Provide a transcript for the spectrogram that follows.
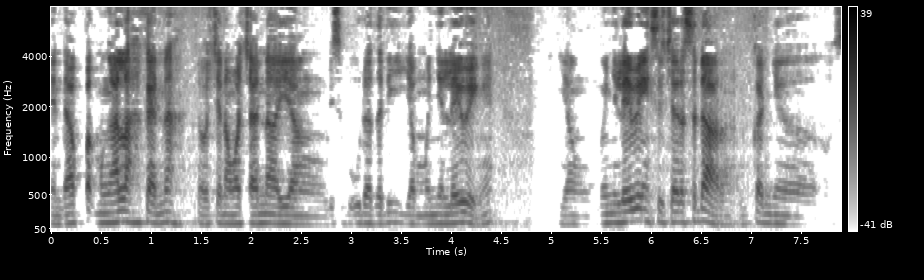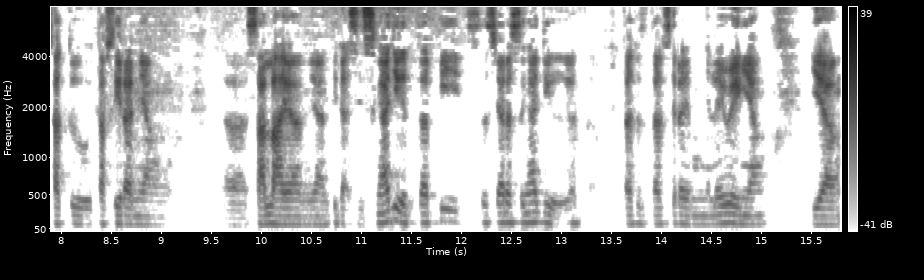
yang dapat mengalahkan lah wacana-wacana yang disebut Huda tadi yang menyeleweng eh yang menyeleweng secara sedar bukannya satu tafsiran yang uh, salah yang yang tidak sengaja tetapi secara sengaja ya, tafsiran yang menyeleweng yang yang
